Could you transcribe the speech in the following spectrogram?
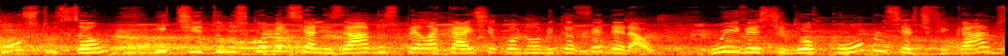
construção e títulos comercializados pela Caixa Econômica Federal. O investidor compra os certificados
